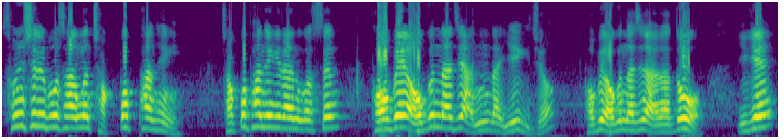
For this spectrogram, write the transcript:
손실보상은 적법한 행위. 적법한 행위라는 것은 법에 어긋나지 않는다 이 얘기죠. 법에 어긋나지 않아도 이게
